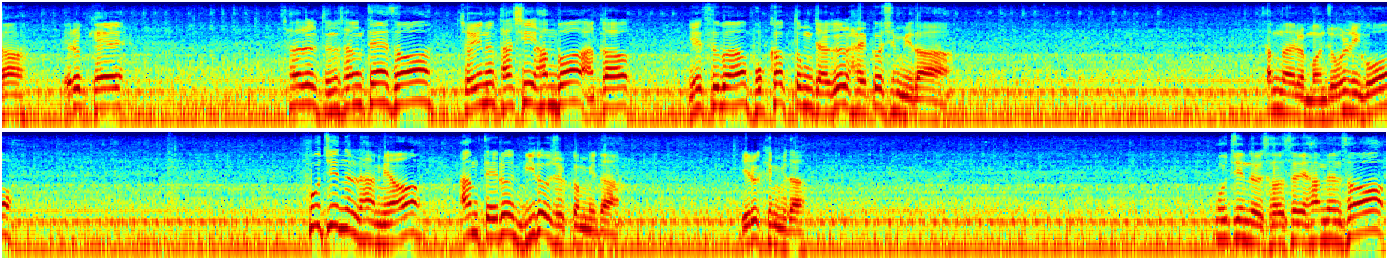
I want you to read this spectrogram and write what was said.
자, 이렇게 차를 든 상태에서 저희는 다시 한번 아까 예스방 복합 동작을 할 것입니다. 3라를 먼저 올리고 후진을 하며 암대를 밀어줄 겁니다. 이렇게입니다. 후진을 서서히 하면서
